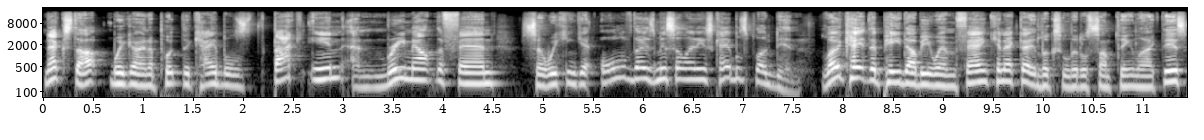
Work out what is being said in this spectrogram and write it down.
Next up, we're going to put the cables back in and remount the fan so we can get all of those miscellaneous cables plugged in. Locate the PWM fan connector. It looks a little something like this.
